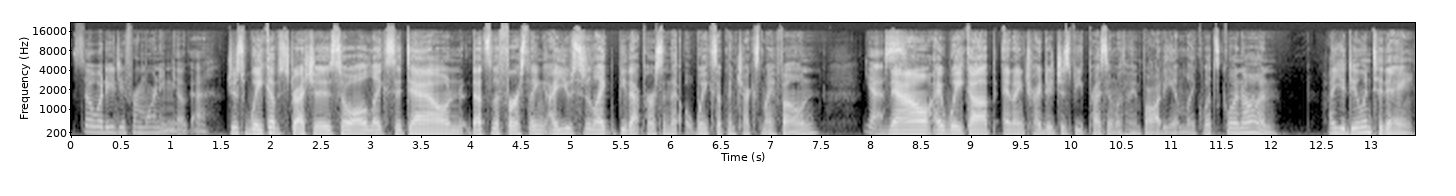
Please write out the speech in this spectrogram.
So what do you do for morning yoga? Just wake up stretches. So I'll like sit down. That's the first thing. I used to like be that person that wakes up and checks my phone. Yes. Now I wake up and I try to just be present with my body. I'm like, what's going on? How you doing today?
